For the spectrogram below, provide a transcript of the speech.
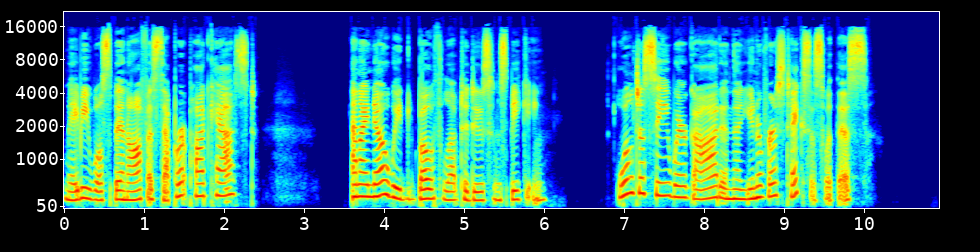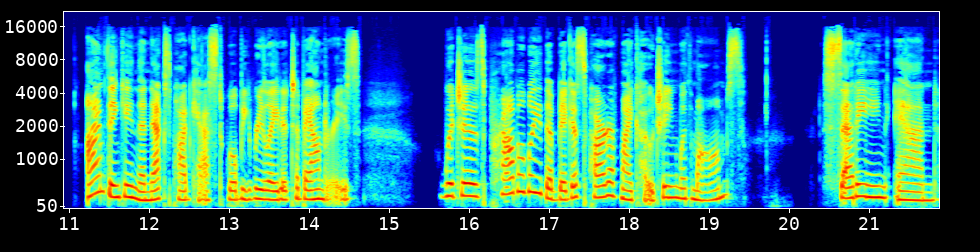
Maybe we'll spin off a separate podcast. And I know we'd both love to do some speaking. We'll just see where God and the universe takes us with this. I'm thinking the next podcast will be related to boundaries, which is probably the biggest part of my coaching with moms. Setting and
